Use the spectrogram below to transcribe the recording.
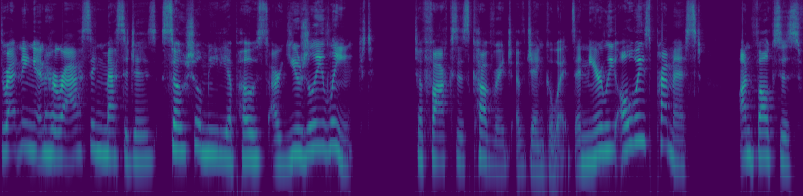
Threatening and harassing messages, social media posts are usually linked to Fox's coverage of Jankowicz and nearly always premised on Fox's,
